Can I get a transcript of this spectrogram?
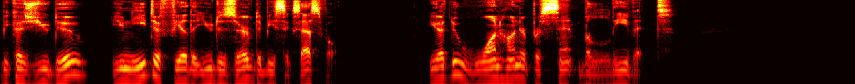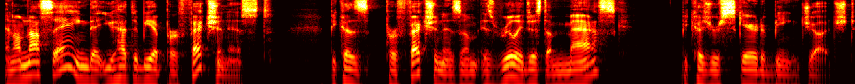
Because you do. You need to feel that you deserve to be successful. You have to 100% believe it. And I'm not saying that you have to be a perfectionist because perfectionism is really just a mask because you're scared of being judged.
